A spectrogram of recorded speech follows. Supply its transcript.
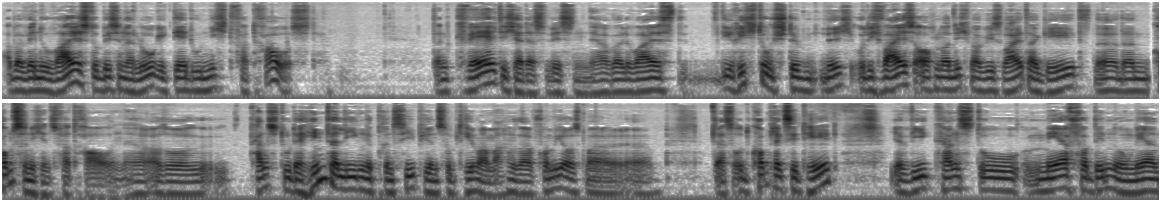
Aber wenn du weißt, du bist in der Logik, der du nicht vertraust, dann quält dich ja das Wissen, ja, weil du weißt, die Richtung stimmt nicht und ich weiß auch noch nicht mal, wie es weitergeht, ne, dann kommst du nicht ins Vertrauen. Ja. Also kannst du dahinterliegende Prinzipien zum Thema machen, sag von mir aus mal äh, das und Komplexität, ja, wie kannst du mehr Verbindung, mehr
